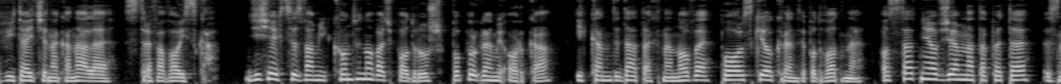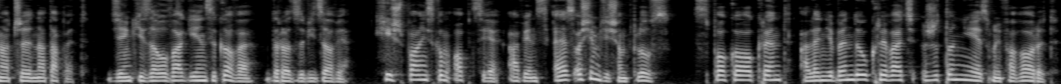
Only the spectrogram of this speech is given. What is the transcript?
Witajcie na kanale Strefa Wojska. Dzisiaj chcę z wami kontynuować podróż po programie Orka i kandydatach na nowe polskie okręty podwodne. Ostatnio wziąłem na tapetę, znaczy na tapet. Dzięki za uwagi językowe, drodzy widzowie. Hiszpańską opcję, a więc S80+. Spoko okręt, ale nie będę ukrywać, że to nie jest mój faworyt.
